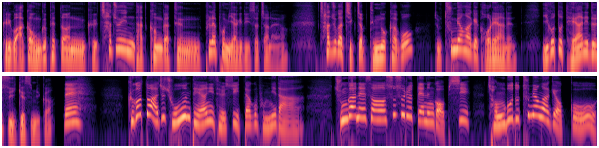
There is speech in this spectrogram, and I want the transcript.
그리고 아까 언급했던 그 차주인닷컴 같은 플랫폼 이야기도 있었잖아요. 차주가 직접 등록하고 좀 투명하게 거래하는 이것도 대안이 될 수 있겠습니까? 네. 그것도 아주 좋은 대안이 될 수 있다고 봅니다. 중간에서 수수료 떼는 거 없이 정보도 투명하게 얻고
